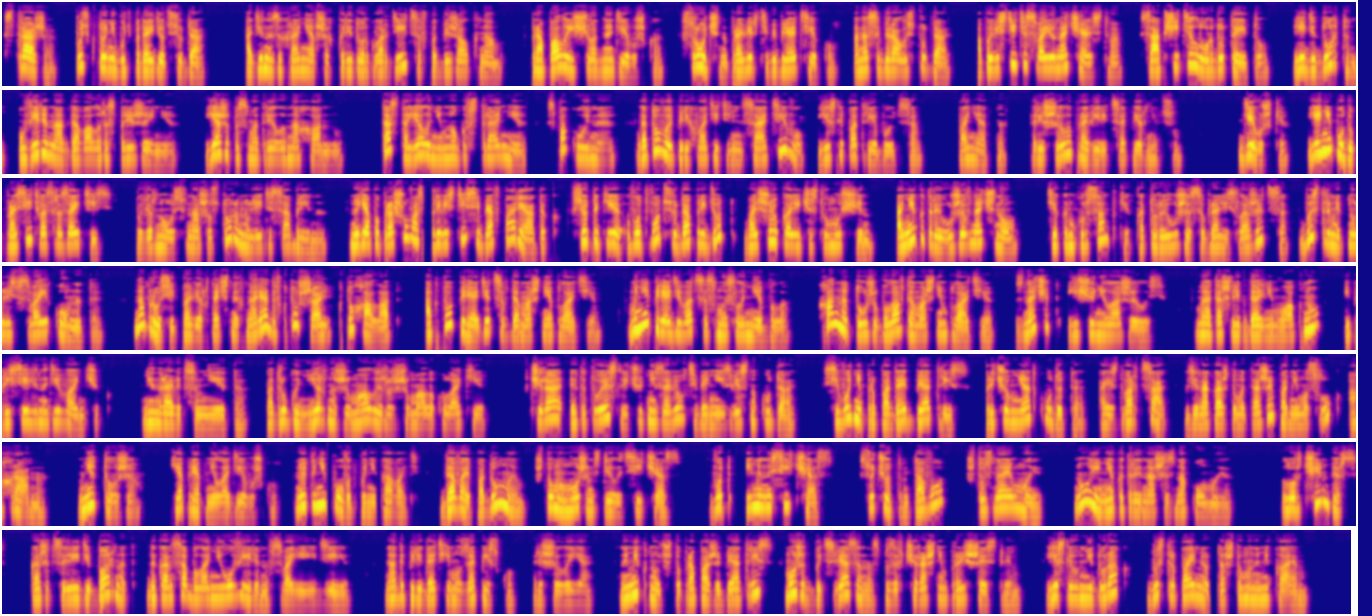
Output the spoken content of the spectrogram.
«Стража, пусть кто-нибудь подойдет сюда». Один из охранявших коридор гвардейцев подбежал к нам. Пропала еще одна девушка. «Срочно проверьте библиотеку. Она собиралась туда. Оповестите свое начальство. Сообщите лорду Тейту». Леди Дортон уверенно отдавала распоряжение. Я же посмотрела на Ханну. Та стояла немного в стороне, спокойная, готовая перехватить инициативу, если потребуется. Понятно. Решила проверить соперницу. «Девушки, я не буду просить вас разойтись», — повернулась в нашу сторону леди Сабрина. «Но я попрошу вас привести себя в порядок. Все-таки вот-вот сюда придет большое количество мужчин, а некоторые уже в ночном. Те конкурсантки, которые уже собрались ложиться, быстро метнулись в свои комнаты. Набросить поверх ночных нарядов кто шаль, кто халат, а кто переодеться в домашнее платье. Мне переодеваться смысла не было. Ханна тоже была в домашнем платье, значит, еще не ложилась. Мы отошли к дальнему окну и присели на диванчик. Не нравится мне это. Подруга нервно сжимала и разжимала кулаки. Вчера этот Уэсли чуть не завел тебя неизвестно куда. Сегодня пропадает Беатрис, причем не откуда-то, а из дворца, где на каждом этаже, помимо слуг, охрана. Мне тоже. Я приобняла девушку. Но это не повод паниковать. Давай подумаем, что мы можем сделать сейчас. Вот именно сейчас, с учетом того, что знаем мы, ну и некоторые наши знакомые. Лорд Чемберс Кажется, леди Барнетт до конца была не уверена в своей идее. Надо передать ему записку, решила я. Намекнуть, что пропажа Беатрис может быть связана с позавчерашним происшествием. Если он не дурак, быстро поймет, на что мы намекаем.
